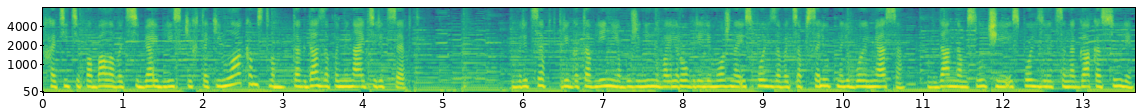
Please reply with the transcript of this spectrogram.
Хотите побаловать себя и близких таким лакомством? Тогда запоминайте рецепт. В рецепт приготовления буженины в аэрогриле можно использовать абсолютно любое мясо. В данном случае используется нога косули.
